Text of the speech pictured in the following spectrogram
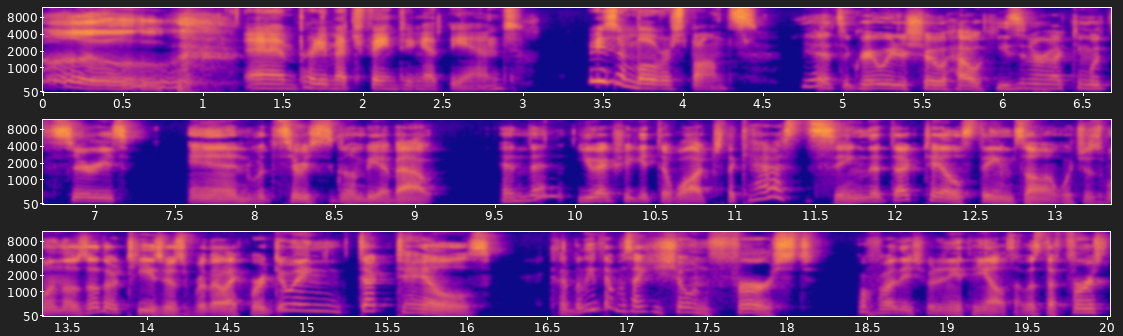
oh. and pretty much fainting at the end. Reasonable response. Yeah, it's a great way to show how he's interacting with the series and what the series is going to be about. And then you actually get to watch the cast sing the DuckTales theme song, which is one of those other teasers where they're like, we're doing DuckTales. Because I believe that was actually shown first before they showed anything else. That was the first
